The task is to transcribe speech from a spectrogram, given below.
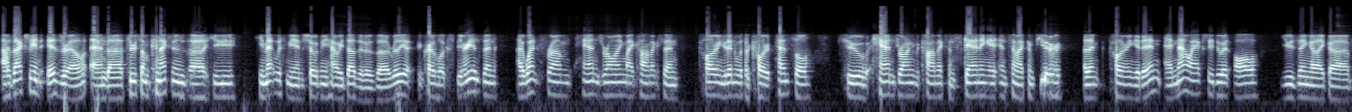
I was actually in Israel, and uh, through some connections, uh, he he met with me and showed me how he does it. It was a really incredible experience, and I went from hand drawing my comics and coloring it in with a colored pencil to hand drawing the comics and scanning it into my computer, and then coloring it in. And now I actually do it all using like a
